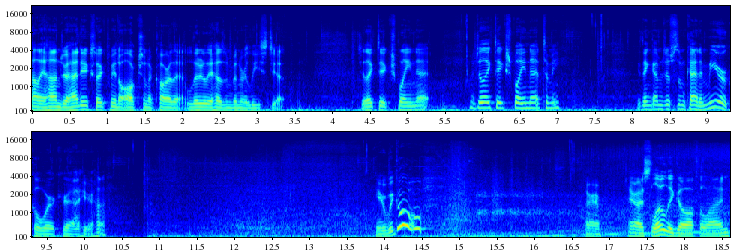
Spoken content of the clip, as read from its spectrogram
Alejandro, how do you expect me to auction a car that literally hasn't been released yet? Would you like to explain that? Would you like to explain that to me? You think I'm just some kind of miracle worker out here, huh? Here we go! Alright, here I slowly go off the line.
